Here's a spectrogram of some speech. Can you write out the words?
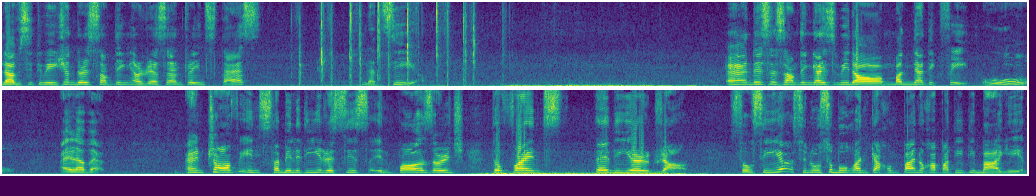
love situation, there's something a recent trains test. Let's see. And this is something, guys, with a magnetic faith. Oh, I love it. And trough instability resists impulse urge to find steadier ground. So siya, sinusubukan ka kung paano ka patitibayin.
